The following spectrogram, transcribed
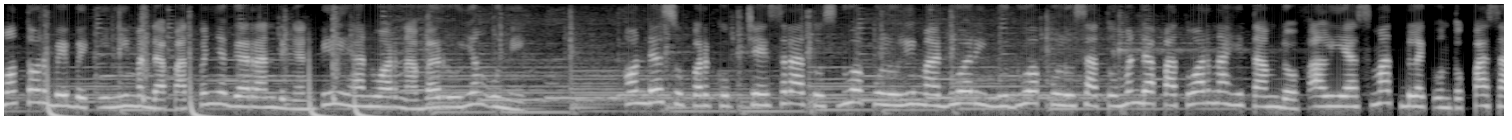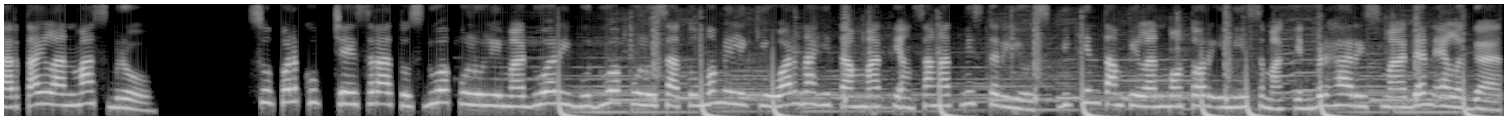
motor bebek ini mendapat penyegaran dengan pilihan warna baru yang unik. Honda Super Coupe C125 2021 mendapat warna hitam doff alias matte black untuk pasar Thailand Mas Bro. Super Coupe C125 2021 memiliki warna hitam mat yang sangat misterius, bikin tampilan motor ini semakin berharisma dan elegan.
